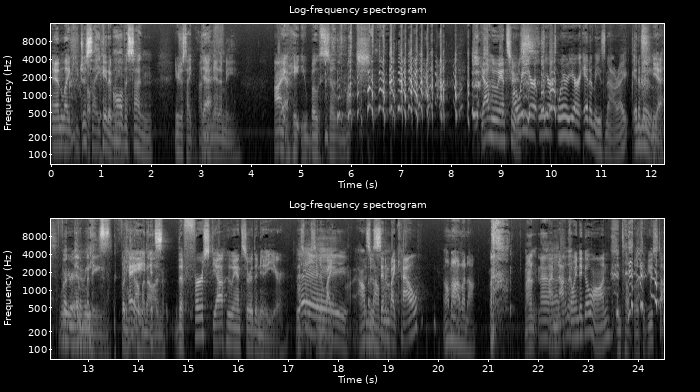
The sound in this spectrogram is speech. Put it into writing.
and like you just like Epitome. all of a sudden you're just like An enemy. I Yeah. hate you both so much. Yahoo answers. Oh, we are we are we're your enemies now, right? Enemy. Yes. We're your Phenomenon. enemies. Hey, it's the first Yahoo answer of the new year. This was sent in Hey. by I'm this was sent in by Cal. Mama. I'm not going to go on until both of you stop.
